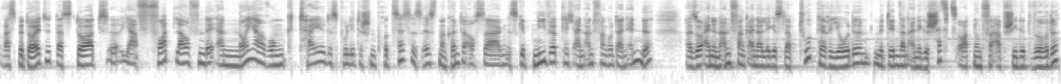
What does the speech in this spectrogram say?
was bedeutet, dass dort äh, ja fortlaufende Erneuerung Teil des politischen Prozesses ist. Man könnte auch sagen, es gibt nie wirklich einen Anfang und ein Ende, also einen Anfang einer Legislaturperiode, mit dem dann eine Geschäftsordnung verabschiedet würde,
